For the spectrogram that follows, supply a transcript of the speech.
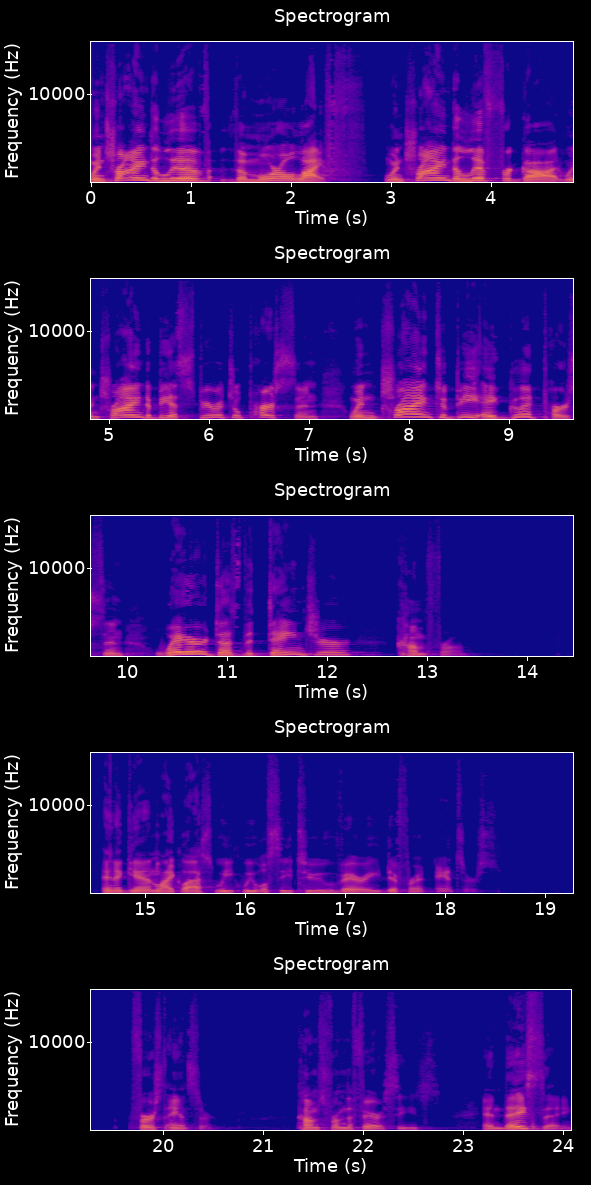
When trying to live the moral life, when trying to live for God, when trying to be a spiritual person, when trying to be a good person, where does the danger come from? And again, like last week, we will see two very different answers. First answer comes from the Pharisees, and they say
